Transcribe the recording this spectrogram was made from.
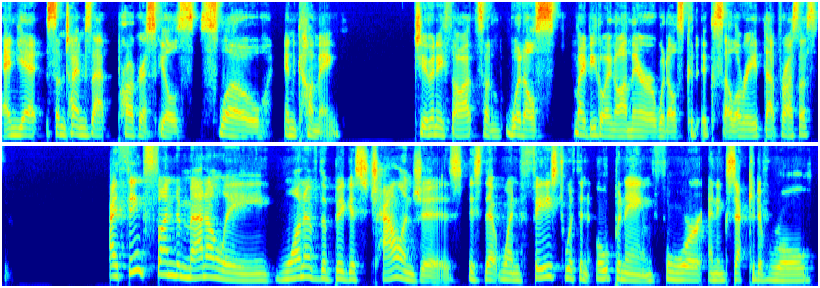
And yet sometimes that progress feels slow in coming. Do you have any thoughts on what else might be going on there or what else could accelerate that process? I think fundamentally, one of the biggest challenges is that when faced with an opening for an executive role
